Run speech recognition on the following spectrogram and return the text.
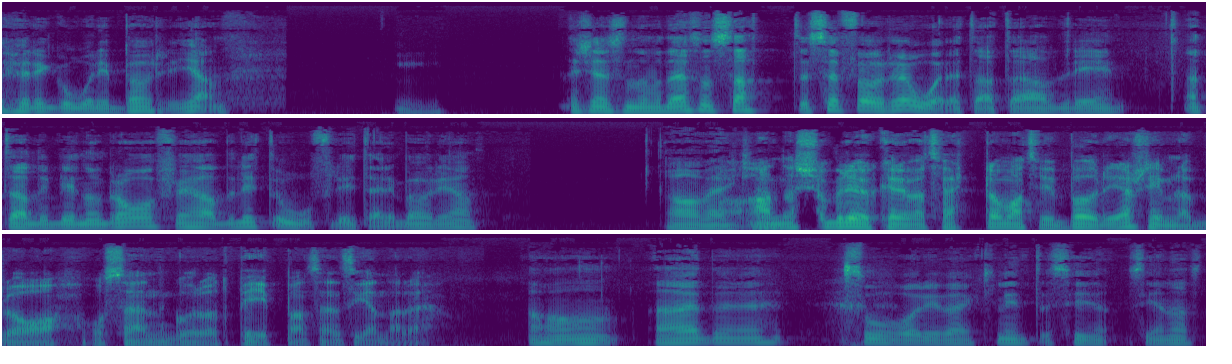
hur det går i början. Mm. Det känns som det var det som satte sig förra året, att det aldrig, att det aldrig blev något bra, för jag hade lite oflyt där i början. Ja, Ja, verkligen. annars så brukar det vara tvärtom, att vi börjar så himla bra och sen går det åt pipan sen senare. Ja, nej, det, så var det ju verkligen inte se- senast.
